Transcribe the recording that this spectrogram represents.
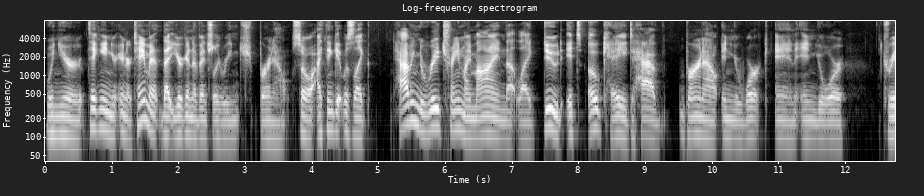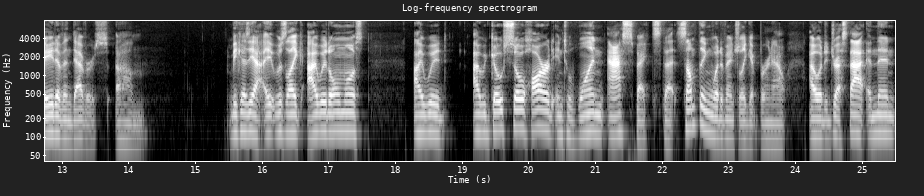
when you're taking in your entertainment that you're going to eventually reach burnout. So I think it was like having to retrain my mind that like, dude, it's okay to have burnout in your work and in your creative endeavors. Um, because yeah, it was like I would almost, I would, I would go so hard into one aspect that something would eventually get burnt out. I would address that, and then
